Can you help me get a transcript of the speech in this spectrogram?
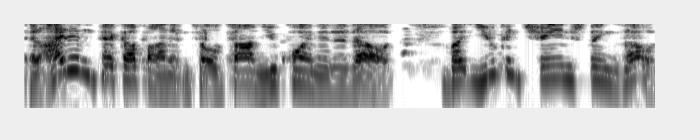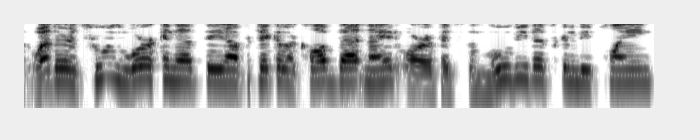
And I didn't pick up on it until Tom, you pointed it out. But you can change things out, whether it's who's working at the uh, particular club that night or if it's the movie that's going to be playing.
